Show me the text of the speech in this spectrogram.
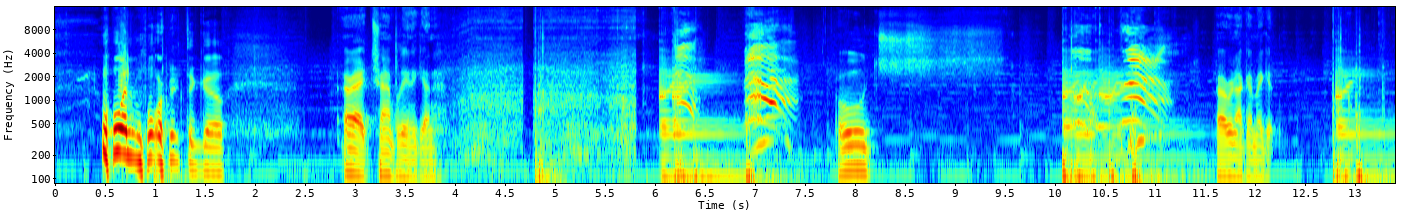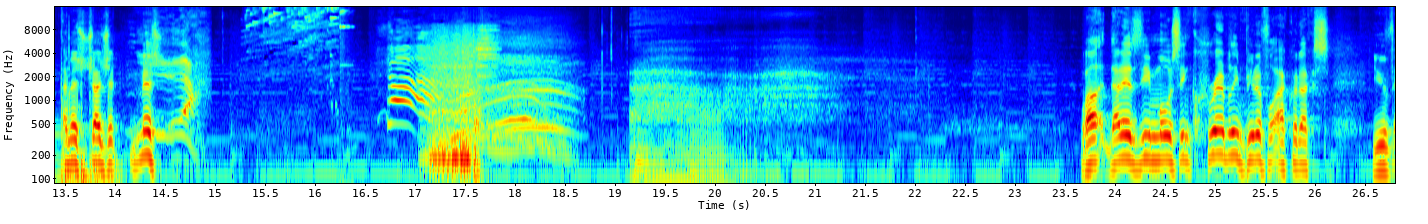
one more to go. All right, trampoline again. Uh, uh. Oh. Uh, oh, we're not gonna make it. I misjudged it. Miss. Well, that is the most incredibly beautiful aqueducts you've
